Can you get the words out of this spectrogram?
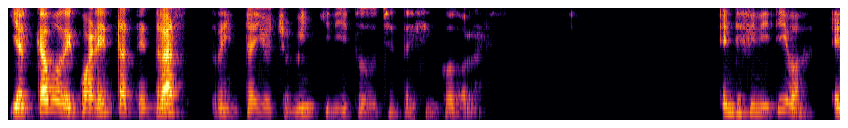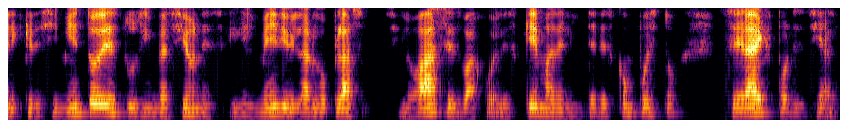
y al cabo de 40 tendrás 38.585 dólares. En definitiva, el crecimiento de tus inversiones en el medio y largo plazo, si lo haces bajo el esquema del interés compuesto, será exponencial.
